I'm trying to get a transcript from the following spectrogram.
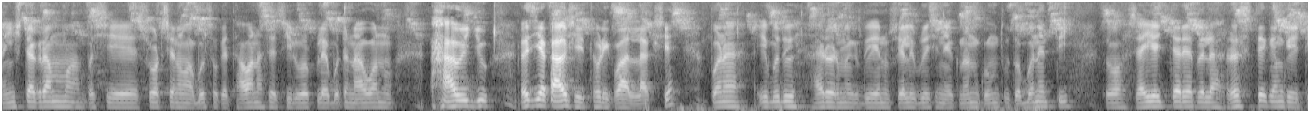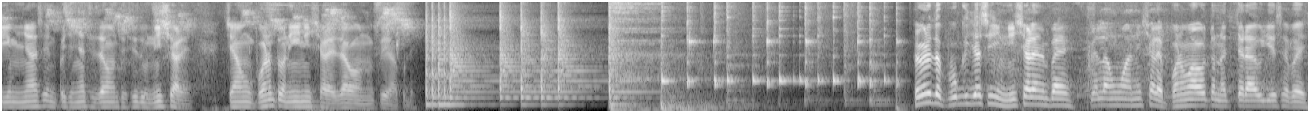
ઇન્સ્ટાગ્રામમાં પછી શોર્ટ ચેનલમાં બસો કે થવાના છે સિલ્વર પ્લે બટન આવવાનું. આવી ગયું. હજી એક આવશે, થોડીક વાર લાગશે. પણ એ બધું હારવાર મેં કીધું, એનું સેલિબ્રેશન એક નાનું ગમતું તો બને જ તી. જઈએ અત્યારે પહેલાં રસ્તે, કેમ કે ટીમ ત્યાં છે ને, પછી ત્યાંથી જવાનું છે સીધું નિશાળે. જ્યાં હું ભણતો ને એ નિશાળે જવાનું છે આપણે. તમે તો પૂગી જશે નિશાળે ભાઈ. પહેલાં હું આ નિશાળે ભણવા આવતો ને અત્યારે આવી જશે ભાઈ.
